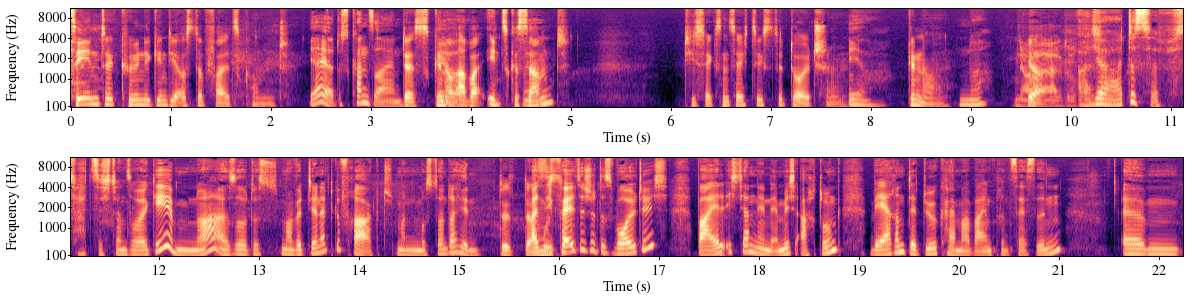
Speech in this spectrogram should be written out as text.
zehnte Königin, die aus der Pfalz kommt. Ja, ja, das kann sein. Das, genau. Ja. Aber insgesamt die 66. Deutsche. Ja, Genau. ne? Ja, Ja. Also- ja, das, das hat sich dann so ergeben, ne? Also das, man wird ja nicht gefragt, man muss dann dahin. Da, da also die Pfälzische, das wollte ich, weil ich dann nämlich, Achtung, während der Dürkheimer Weinprinzessin ähm,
